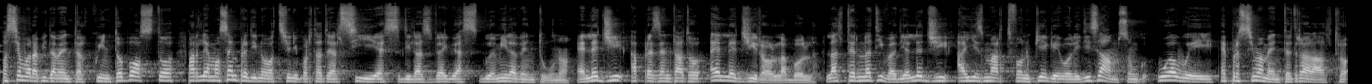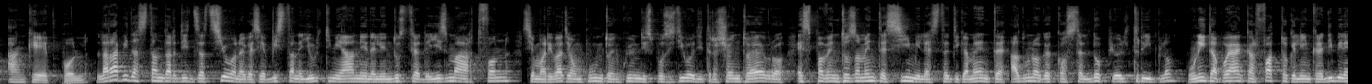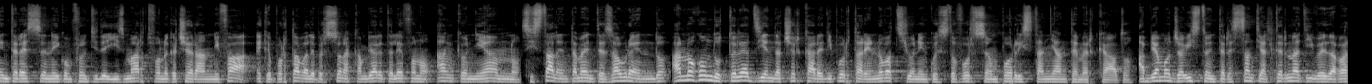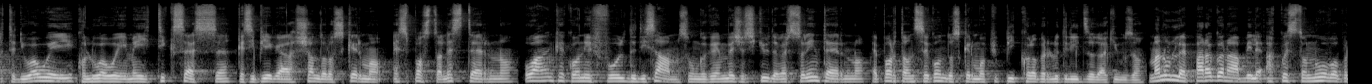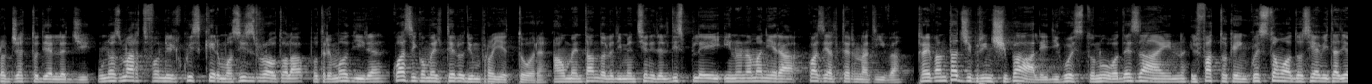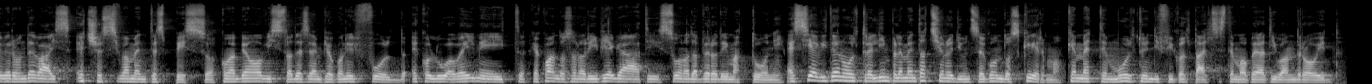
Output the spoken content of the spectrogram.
Passiamo rapidamente al quinto posto, parliamo sempre di innovazioni portate al CES di Las Vegas 2021. LG ha presentato LG Rollable, l'alternativa di LG agli smartphone pieghevoli di Samsung, Huawei e prossimamente tra l'altro anche Apple. La rapida standardizzazione che si è vista negli ultimi anni nell'industria degli smartphone, siamo arrivati a un punto in cui un dispositivo di 300 euro è spaventosamente simile esteticamente ad uno che costa il doppio o il triplo, unita poi anche al fatto che l'incredibile interesse nei confronti degli smartphone che c'era anni fa e che portava portava le persone a cambiare telefono anche ogni anno si sta lentamente esaurendo, hanno condotto le aziende a cercare di portare innovazione in questo forse un po' ristagnante mercato. Abbiamo già visto interessanti alternative da parte di Huawei con l'Huawei Mate XS che si piega lasciando lo schermo esposto all'esterno o anche con il Fold di Samsung che invece si chiude verso l'interno e porta un secondo schermo più piccolo per l'utilizzo da chiuso. Ma nulla è paragonabile a questo nuovo progetto di LG, uno smartphone il cui schermo si srotola, potremmo dire, quasi come il telo di un proiettore, aumentando aumentando le dimensioni del display in una maniera quasi alternativa. Tra i vantaggi principali di questo nuovo design, il fatto che in questo modo si evita di avere un device eccessivamente spesso, come abbiamo visto ad esempio con il Fold e con l'Huawei Mate, che quando sono ripiegati sono davvero dei mattoni, e si evita inoltre l'implementazione di un secondo schermo, che mette molto in difficoltà il sistema operativo Android.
